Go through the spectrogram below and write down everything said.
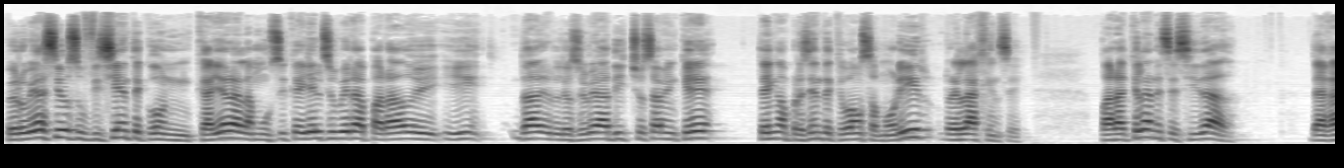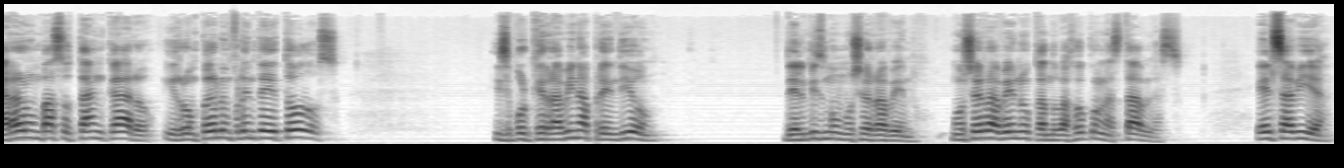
pero hubiera sido suficiente con callar a la música y él se hubiera parado y, les hubiera dicho, ¿saben qué? Tengan presente que vamos a morir, relájense. ¿Para qué la necesidad de agarrar un vaso tan caro y romperlo enfrente de todos? Dice, porque Rabín aprendió del mismo Moshe Rabeno. Moshe Rabeno cuando bajó con las tablas, él sabía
